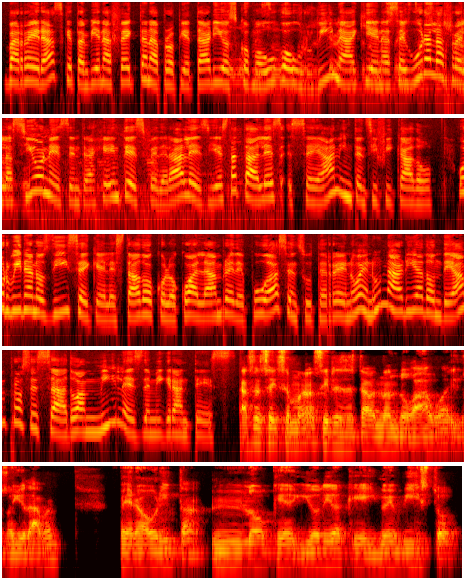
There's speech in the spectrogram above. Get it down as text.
Barreras que también afectan a propietarios como Hugo Urbina, quien asegura las relaciones entre agentes federales y estatales se han intensificado. Urbina nos dice que el Estado colocó alambre de púas en su terreno en un área donde han procesado a miles de migrantes. Hace seis semanas sí les estaban dando agua y los ayudaban, pero ahorita no que yo diga que yo he visto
